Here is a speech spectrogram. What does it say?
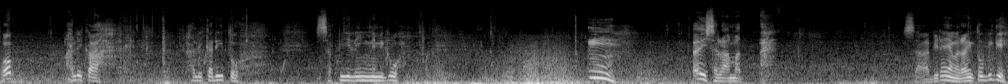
Hop! Halika. Halika dito. Sa piling ni Migo. Mm. Ay, salamat. Sabi na yan, maraming tubig eh.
